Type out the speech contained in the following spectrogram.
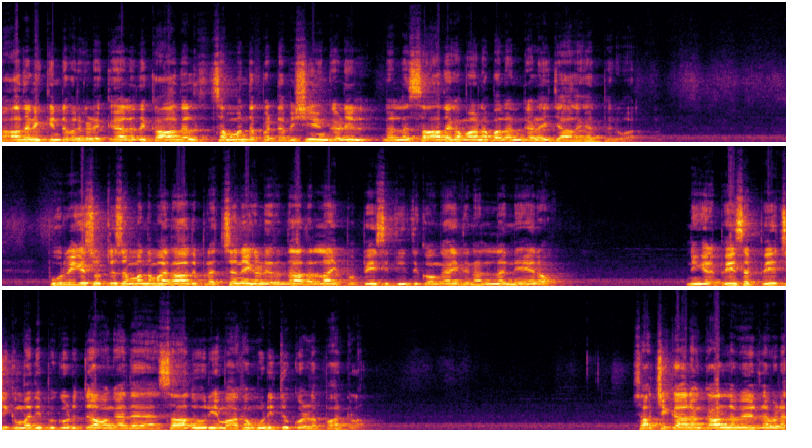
காதலிக்கின்றவர்களுக்கு அல்லது காதல் சம்பந்தப்பட்ட விஷயங்களில் நல்ல சாதகமான பலன்களை ஜாதகர் பெறுவார். பூர்வீக சொத்து சம்பந்தமாக ஏதாவது பிரச்சனைகள் இருந்தால் அதெல்லாம் இப்போ பேசி தீர்த்துக்கோங்க. இது நல்ல நேரம். நீங்கள் பேச பேச்சுக்கு மதிப்பு கொடுத்து அவங்க அதை சாதுரியமாக முடித்து கொள்ள பார்க்கலாம். சாட்சிக்காரன் காலில் வேறதை விட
